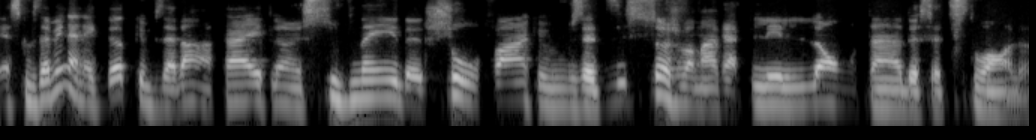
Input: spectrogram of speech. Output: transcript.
Est-ce que vous avez une anecdote que vous avez en tête, un souvenir de chauffeur que vous vous êtes dit, ça, je vais m'en rappeler longtemps de cette histoire-là?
